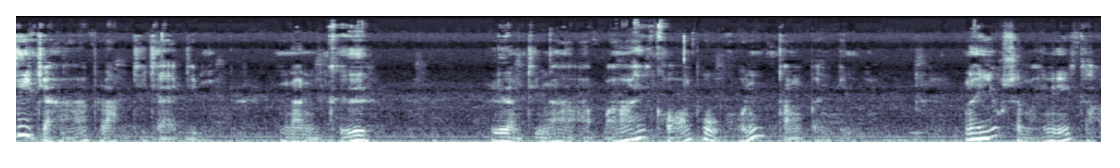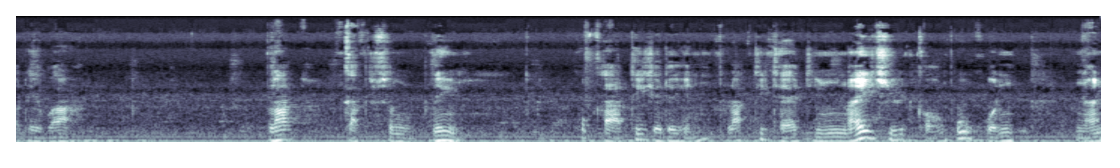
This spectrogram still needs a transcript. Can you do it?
ที่จะหาพระที่แท้จริงนั่นคือ เรื่องที่น่าอับอายของผู้คนทั้งเป็นดินในยุคสมัยนี้กล่าวได้ว่า พระกับสงบนิ่งโอกาสที่จะได้เห็นพระที่แท้จริงในชีวิตของผู้คนนั้น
